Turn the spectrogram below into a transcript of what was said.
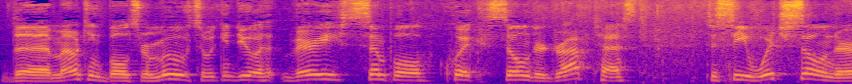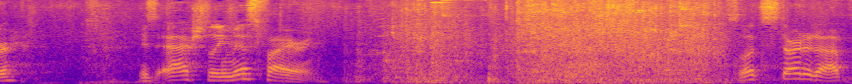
the mounting bolts removed so we can do a very simple, quick cylinder drop test to see which cylinder is actually misfiring. So let's start it up.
